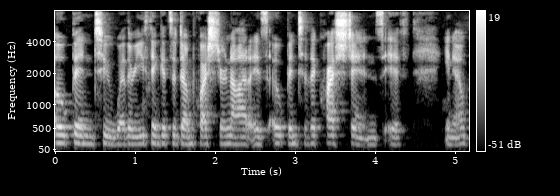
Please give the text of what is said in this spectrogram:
open to whether you think it's a dumb question or not is open to the questions. If you know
